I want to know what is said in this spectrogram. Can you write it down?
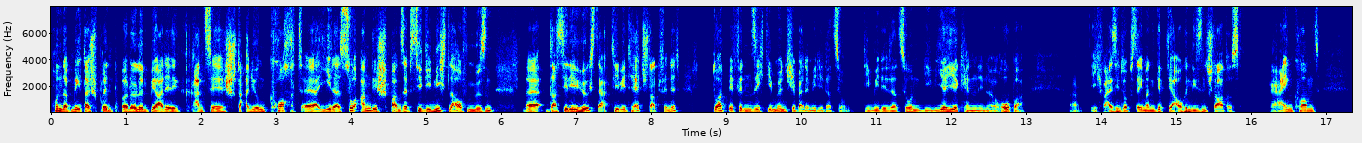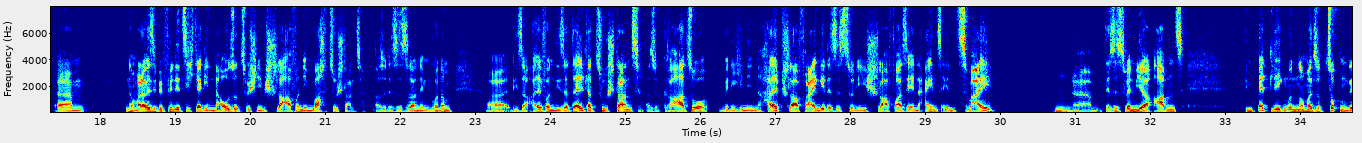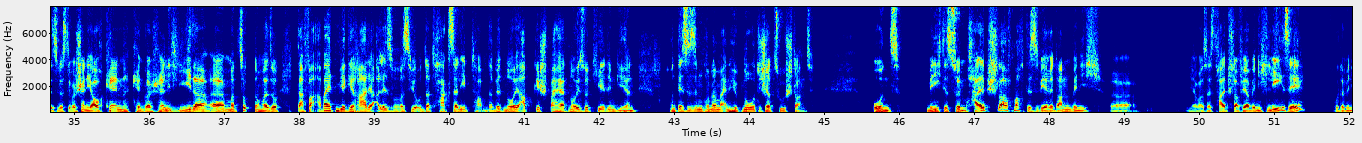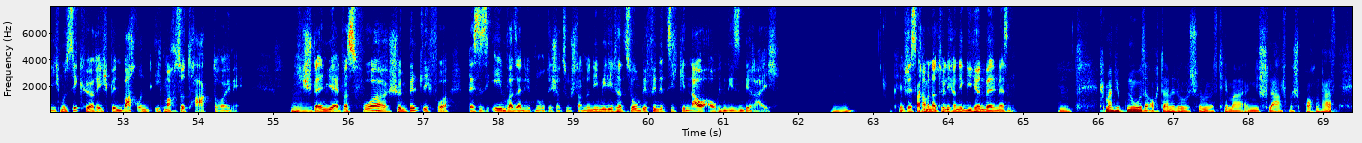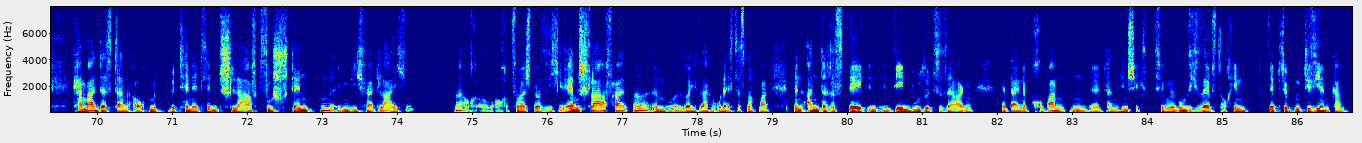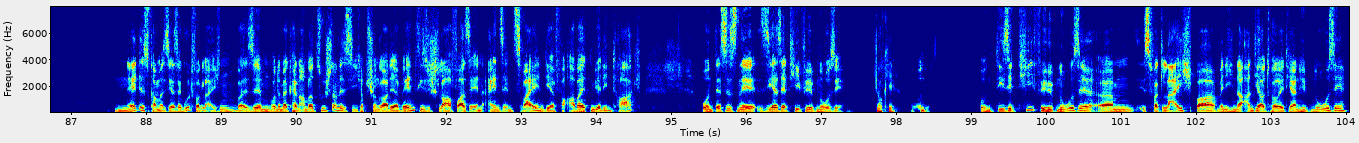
100 Meter Sprint bei der Olympiade. Das ganze Stadion kocht. Äh, jeder ist so angespannt, selbst die, die nicht laufen müssen, äh, dass hier die höchste Aktivität stattfindet. Dort befinden sich die Mönche bei der Meditation. Die Meditation, die wir hier kennen in Europa. Äh, ich weiß nicht, ob es da jemanden gibt, der auch in diesen Status reinkommt. Ähm, normalerweise befindet sich der genauso zwischen dem Schlaf und dem Wachzustand. Also das ist dann im Grunde genommen äh, dieser Alpha- und dieser Delta-Zustand. Also gerade so, wenn ich in den Halbschlaf reingehe, das ist so die Schlafphase N1, N2. Hm. Ähm, das ist, wenn wir abends im Bett liegen und nochmal so zucken. Das wirst du wahrscheinlich auch kennen, kennt wahrscheinlich hm. jeder. Äh, man zuckt nochmal so. Da verarbeiten wir gerade alles, was wir untertags erlebt haben. Da wird neu abgespeichert, neu sortiert im Gehirn. Und das ist im Grunde genommen ein hypnotischer Zustand. Und wenn ich das so im Halbschlaf mache, das wäre dann, wenn ich, äh, ja, was heißt Halbschlaf? Ja, wenn ich lese oder wenn ich Musik höre, ich bin wach und ich mache so Tagträume. Mhm. Ich stelle mir etwas vor, schön bildlich vor, das ist ebenfalls ein hypnotischer Zustand. Und die Meditation befindet sich genau auch in diesem Bereich. Mhm. Okay, das spannend. kann man natürlich an den Gehirnwellen messen. Mhm. Kann man Hypnose auch dann, wenn du schon über das Thema irgendwie Schlaf gesprochen hast, kann man das dann auch mit, mit tendenziell mit Schlafzuständen irgendwie vergleichen? Ne? Auch, auch zum Beispiel, was ich REM-Schlaf halt, ne? Ähm, solche Sachen. Oder ist das nochmal ein anderes State, in, in dem du sozusagen äh, deine Probanden äh, dann hinschickst, beziehungsweise wo man sich selbst auch hin, selbst hypnotisieren kann? Nee, das kann man sehr, sehr gut vergleichen, weil sie im Grunde mehr kein anderer Zustand ist. Ich habe schon gerade erwähnt, diese Schlafphase N1, N2, in der verarbeiten wir den Tag. Und das ist eine sehr, sehr tiefe Hypnose. Okay. Und, und diese tiefe Hypnose ähm, ist vergleichbar, wenn ich in der antiautoritären Hypnose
